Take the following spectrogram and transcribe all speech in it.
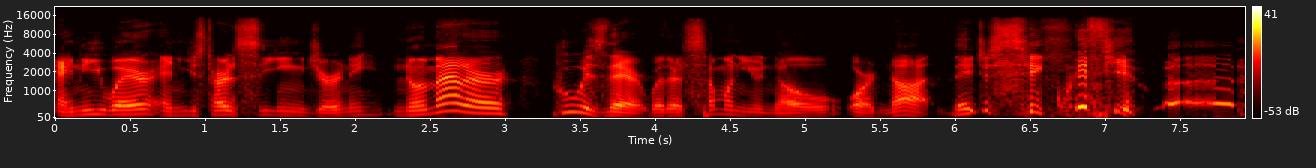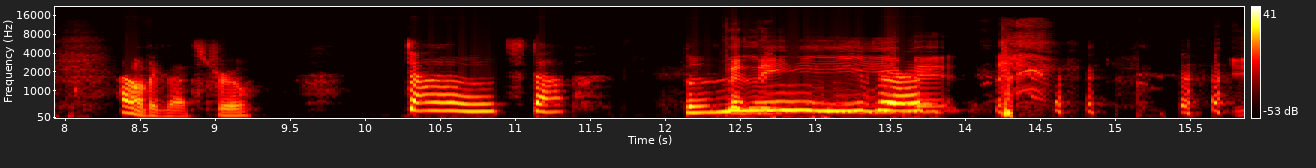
anywhere and you started seeing Journey? No matter who is there, whether it's someone you know or not, they just sing with you. I don't think that's true. Don't stop believing. Believe you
